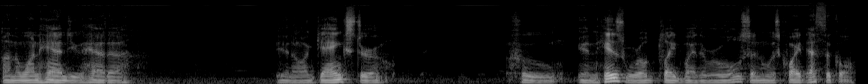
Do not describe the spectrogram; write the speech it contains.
On the one hand, you had a you know, a gangster who, in his world, played by the rules and was quite ethical.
